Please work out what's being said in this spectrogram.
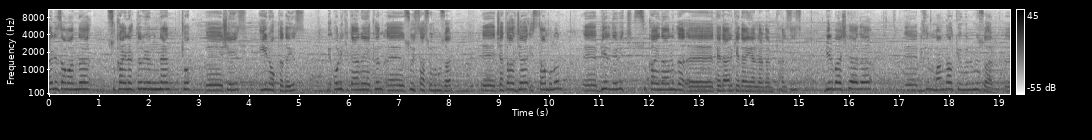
Aynı zamanda su kaynakları yönünden çok e, şeyiz, iyi noktadayız. Bir 12 tane yakın e, su istasyonumuz var. E, Çatalca İstanbul'un e, bir nevi su kaynağını da e, tedarik eden yerlerden bir tanesiyiz. Bir başka da e, bizim mangal kömürümüz var. E,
